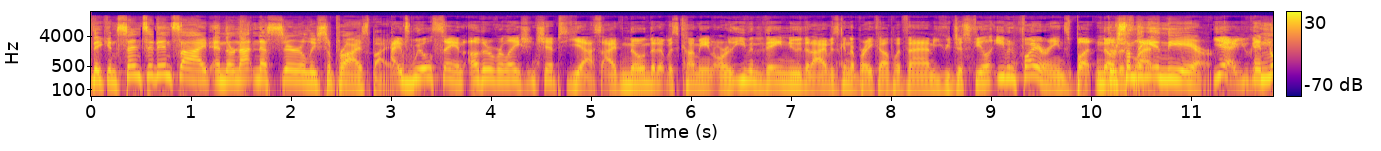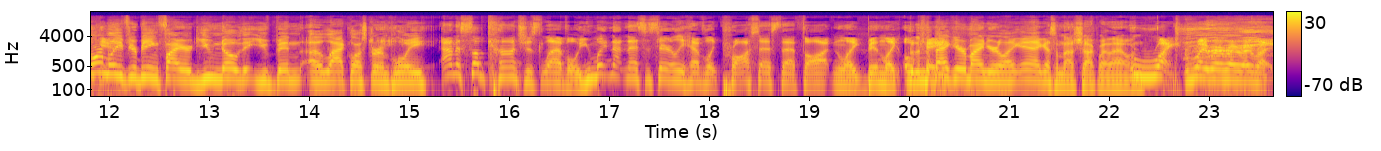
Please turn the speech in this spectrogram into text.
they can sense it inside and they're not necessarily surprised by it. I will say in other relationships, yes, I've known that it was coming, or even they knew that I was going to break up with them. You could just feel it, even firings. But no, There's something last- in the air. Yeah, you can- And normally, yeah. if you're being fired, you know that you've been a lackluster employee. on a subconscious level. You might not necessarily have like processed that thought and like been like, okay, But in the back of your mind, you're like, eh, I guess I'm not shocked by that one. right, right, right, right, right, right.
